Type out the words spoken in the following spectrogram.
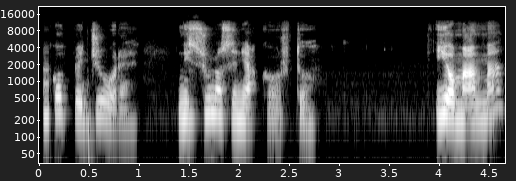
ancora peggiore, nessuno se ne è accorto. Io mamma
